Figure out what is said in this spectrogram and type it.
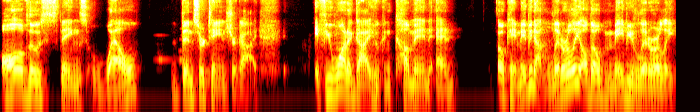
all of those things well? Then Surtain's your guy. If you want a guy who can come in and okay maybe not literally although maybe literally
